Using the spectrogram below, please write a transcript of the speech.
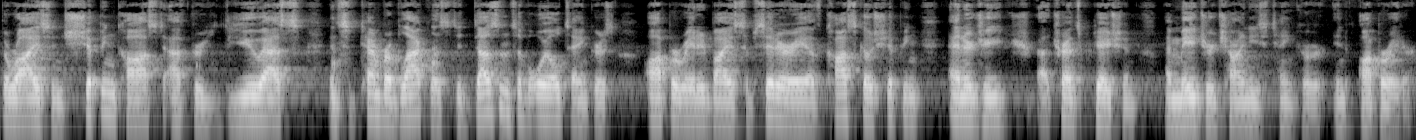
the rise in shipping costs after the U.S. in September blacklisted dozens of oil tankers operated by a subsidiary of COSCO Shipping Energy uh, Transportation, a major Chinese tanker operator.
